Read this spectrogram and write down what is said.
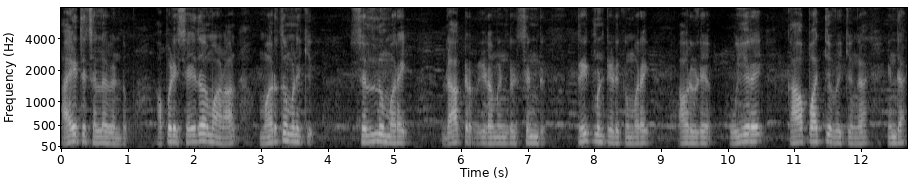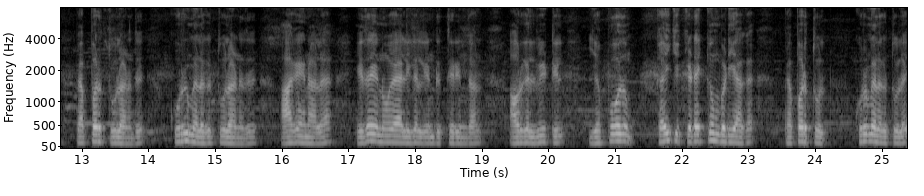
அழைத்து செல்ல வேண்டும். அப்படி செய்தோமானால் மருத்துவமனைக்கு செல்லும் வரை டாக்டரிடம் என்று சென்று ட்ரீட்மெண்ட் எடுக்கும் வரை அவர்களுடைய உயிரை காப்பாற்றி வைக்குங்க. இந்த பெப்பர் தூளானது குறுமிளகு தூளானது. ஆகையினால் இதய நோயாளிகள் என்று தெரிந்தால் அவர்கள் வீட்டில் எப்போதும் கைக்கு கிடைக்கும்படியாக பெப்பர் தூள் குறுமிளகு தூளை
